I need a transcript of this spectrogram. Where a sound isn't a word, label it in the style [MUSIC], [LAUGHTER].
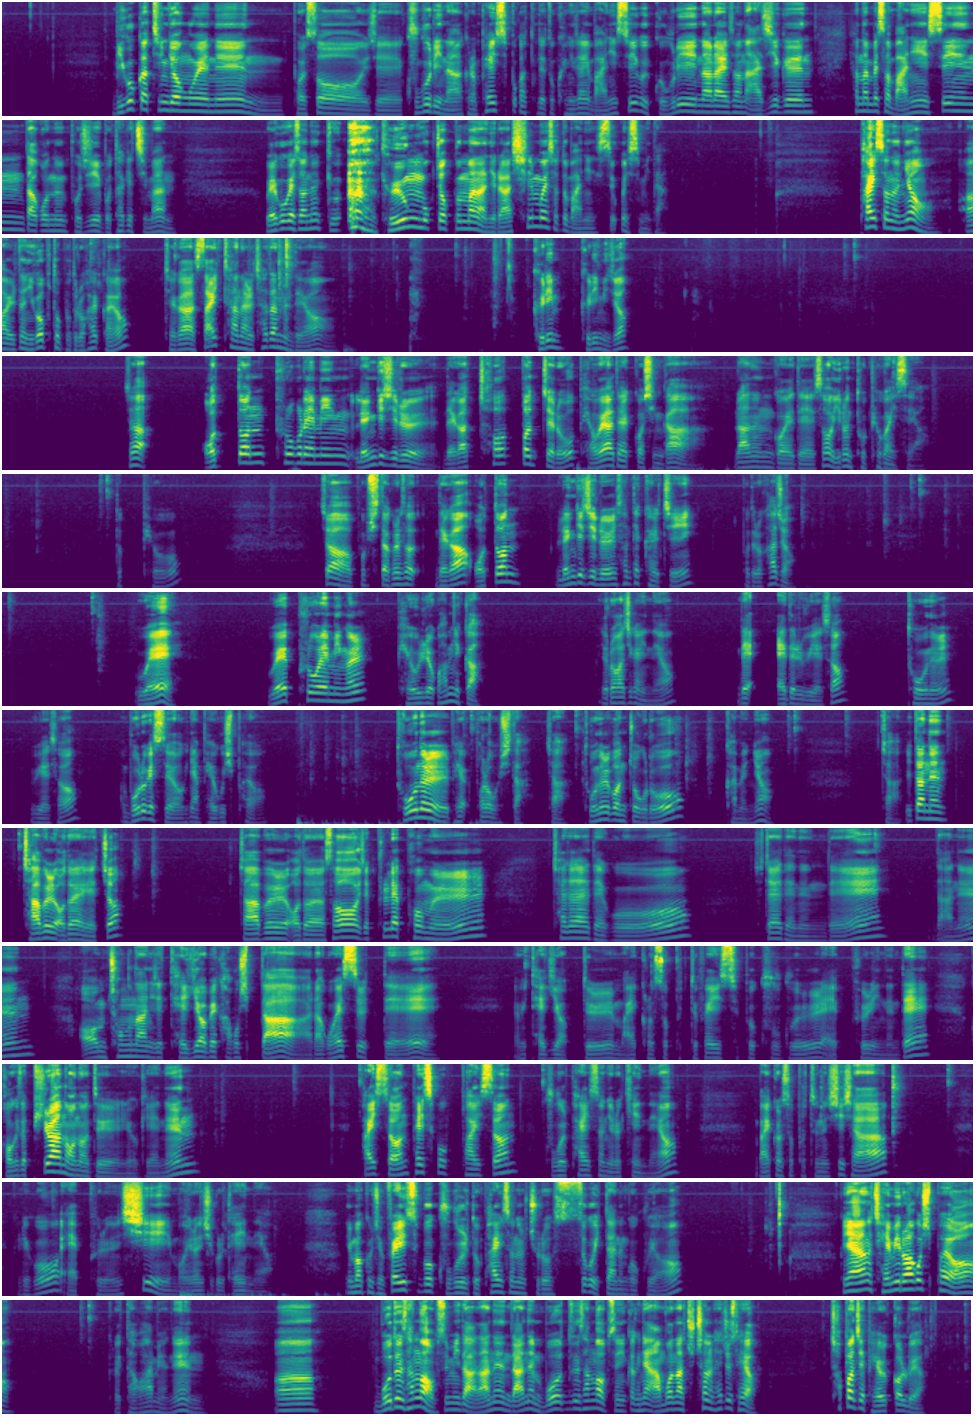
미국 같은 경우에는 벌써 이제 구글이나 그런 페이스북 같은 데도 굉장히 많이 쓰이고 있고 우리나라에서는 아직은 현업에서 많이 쓰인다고는 보지 못하겠지만 외국에서는 교, [CLEARS THROAT] 교육 목적뿐만 아니라 실무에서도 많이 쓰고 있습니다. 파이썬은요. 아, 일단 이것부터 보도록 할까요? 제가 사이트 하나를 찾았는데요. 그림, 그림이죠. 자, 어떤 프로그래밍 랭귀지를 내가 첫 번째로 배워야 될 것인가 라는 거에 대해서 이런 도표가 있어요. 도표. 자, 봅시다. 그래서 내가 어떤 랭귀지를 선택할지 보도록 하죠. 왜, 왜 프로그래밍을 배우려고 합니까? 여러 가지가 있네요. 내 애들을 위해서, 돈을 위해서, 모르겠어요. 그냥 배우고 싶어요. 돈을 배, 벌어봅시다. 자, 돈을 번 쪽으로 가면요. 자, 일단은 잡을 얻어야겠죠? 잡을 얻어서 이제 플랫폼을 찾아야 되고 찾아야 되는데 나는 엄청난 이제 대기업에 가고 싶다라고 했을 때 여기 대기업들 마이크로소프트, 페이스북, 구글, 애플 있는데 거기서 필요한 언어들 여기에는 파이썬, 페이스북 파이썬, 구글 파이썬 이렇게 있네요. 마이크로소프트는 C# 그리고 애플은 C 뭐 이런 식으로 돼 있네요. 이만큼 지금 페이스북, 구글도 파이썬을 주로 쓰고 있다는 거고요. 그냥 재미로 하고 싶어요. 그렇다고 하면은 어 뭐든 상관없습니다. 나는 나는 뭐든 상관없으니까 그냥 아무나 추천을 해주세요. 첫 번째 배울 걸로요.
